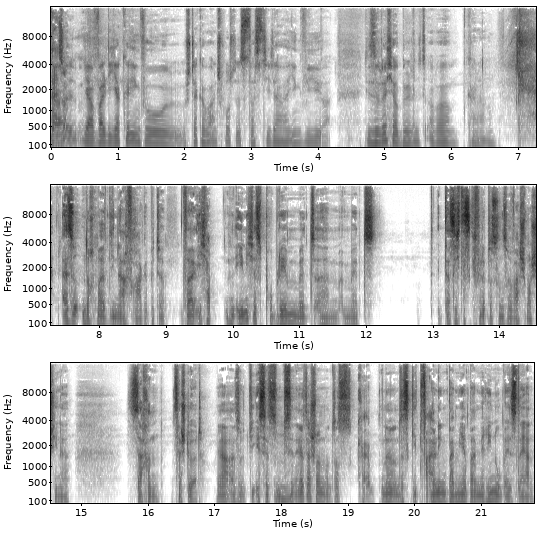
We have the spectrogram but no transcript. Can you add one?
da, also, ja, weil die Jacke irgendwo stärker beansprucht ist, dass die da irgendwie diese Löcher bildet, aber keine Ahnung. Also nochmal die Nachfrage bitte, weil ich habe ein ähnliches Problem mit, ähm, mit, dass ich das Gefühl habe, dass unsere Waschmaschine Sachen zerstört. Ja, also die ist jetzt ein mhm. bisschen älter schon und das, ne, und das geht vor allen Dingen bei mir bei Merino Base Layern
